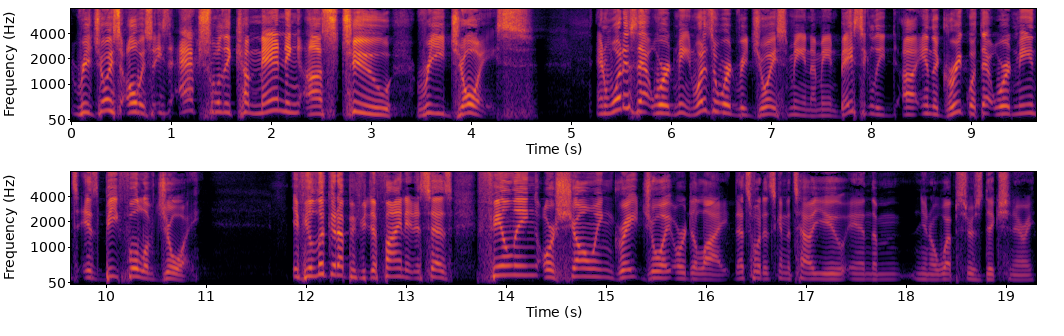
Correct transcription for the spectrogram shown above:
rejoice always. He's actually commanding us to rejoice. And what does that word mean? What does the word rejoice mean? I mean, basically, uh, in the Greek, what that word means is be full of joy. If you look it up, if you define it, it says feeling or showing great joy or delight. That's what it's going to tell you in the you know Webster's dictionary.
